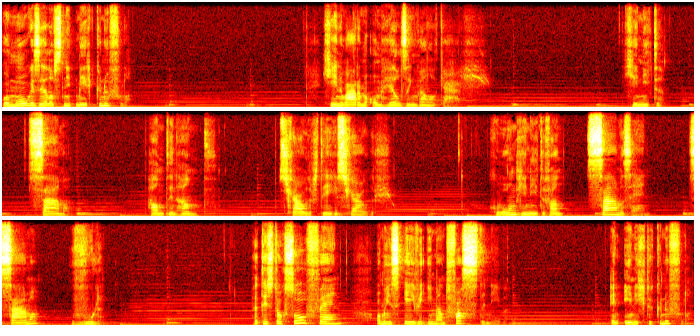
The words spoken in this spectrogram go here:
We mogen zelfs niet meer knuffelen. Geen warme omhelzing van elkaar. Genieten, samen, hand in hand, schouder tegen schouder. Gewoon genieten van samen zijn, samen voelen. Het is toch zo fijn om eens even iemand vast te nemen en enig te knuffelen.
